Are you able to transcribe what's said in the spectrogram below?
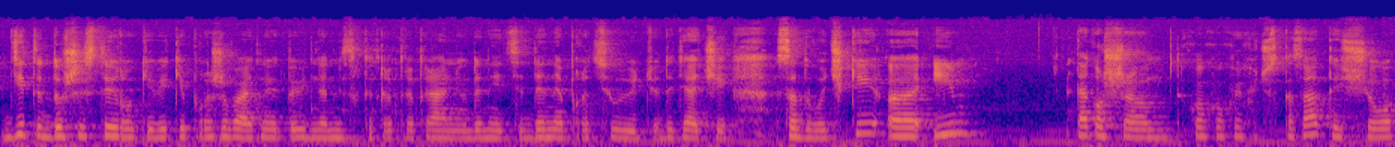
діти до 6 років, які проживають на відповідній адміністративно-територіальній одиниці, де не працюють дитячі садочки. е, І також е, хо- хо- хочу сказати, що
